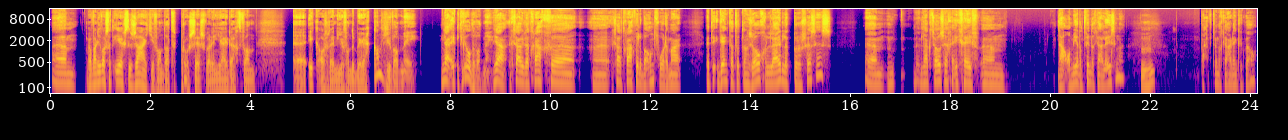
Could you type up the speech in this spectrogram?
Ehm, Maar wanneer was dat eerste zaadje van dat proces waarin jij dacht van eh, ik als Reinier van den Berg kan hier wat mee? ja, ik, Ik wil er wat mee. Ja, ik zou je dat graag, eh, eh, ik zou het graag willen beantwoorden. Maar het, ik denk dat het een zo geleidelijk proces is. Ehm, laat ik het zo zeggen, ik geef ehm, nou, al meer dan 20 jaar lezingen. Mhm. 25 jaar denk ik wel.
